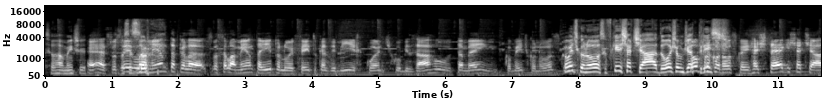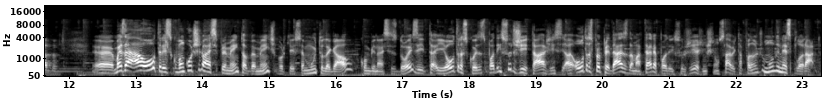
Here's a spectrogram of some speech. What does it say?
se eu realmente... É, se você, você lamenta pela... Se você lamenta aí pelo efeito Casimir quântico bizarro, também comente conosco. Comente conosco, fiquei chateado, hoje é um dia Sofra triste. conosco aí, hashtag chateado. É, mas a, a outra, eles vão continuar esse experimento, obviamente, porque isso é muito legal, combinar esses dois, e, e outras coisas podem surgir, tá? A gente, outras propriedades da matéria podem surgir, a gente não sabe, tá falando de um mundo inexplorado.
